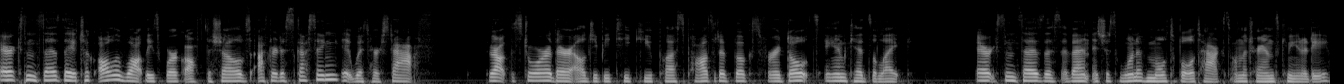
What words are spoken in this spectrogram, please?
Eriksen says they took all of Whatley's work off the shelves after discussing it with her staff. Throughout the store, there are LGBTQ plus positive books for adults and kids alike. Eriksen says this event is just one of multiple attacks on the trans community.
